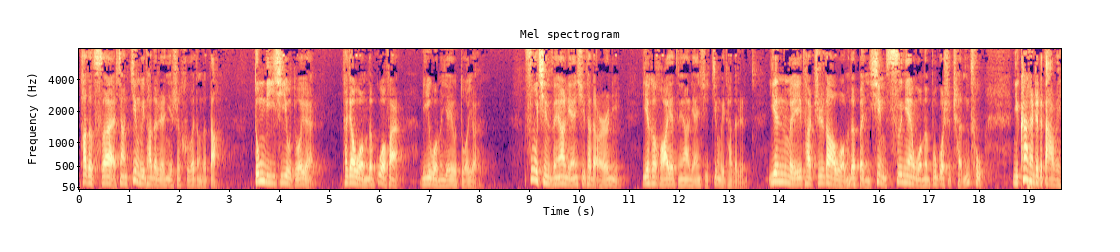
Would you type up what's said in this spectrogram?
他的慈爱像敬畏他的人也是何等的大。东离西有多远，他叫我们的过犯离我们也有多远。父亲怎样连续他的儿女，耶和华也怎样连续敬畏他的人。因为他知道我们的本性，思念我们不过是尘土。你看看这个大卫，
